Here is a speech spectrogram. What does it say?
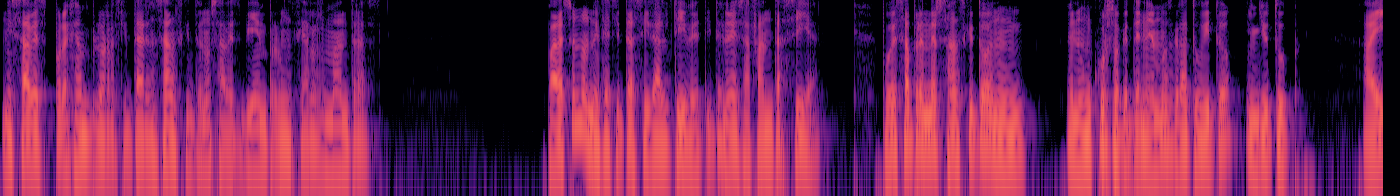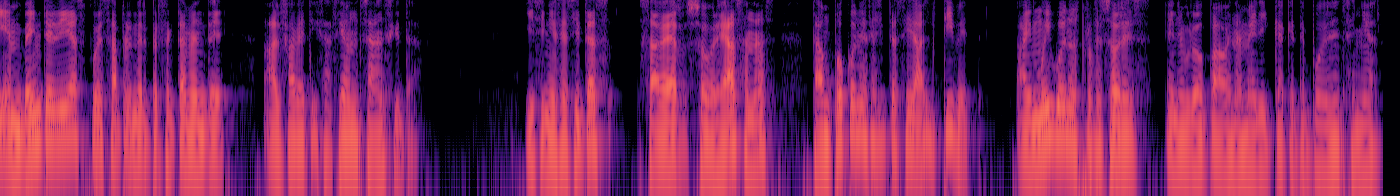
ni sabes, por ejemplo, recitar en sánscrito, no sabes bien pronunciar los mantras. Para eso no necesitas ir al Tíbet y tener esa fantasía. Puedes aprender sánscrito en un, en un curso que tenemos gratuito en YouTube. Ahí en 20 días puedes aprender perfectamente alfabetización sánscrita. Y si necesitas saber sobre asanas, tampoco necesitas ir al Tíbet. Hay muy buenos profesores en Europa o en América que te pueden enseñar.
